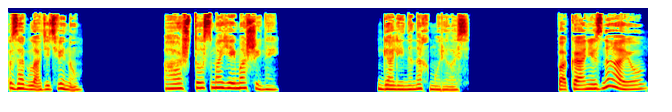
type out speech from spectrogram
загладить вину. А что с моей машиной? Галина нахмурилась. Пока не знаю,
